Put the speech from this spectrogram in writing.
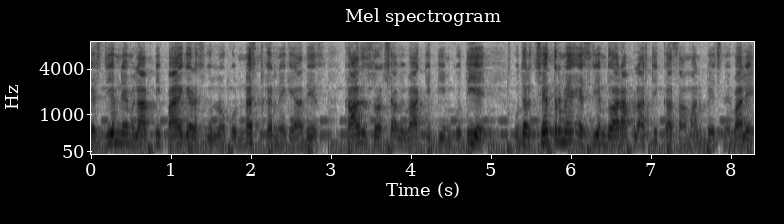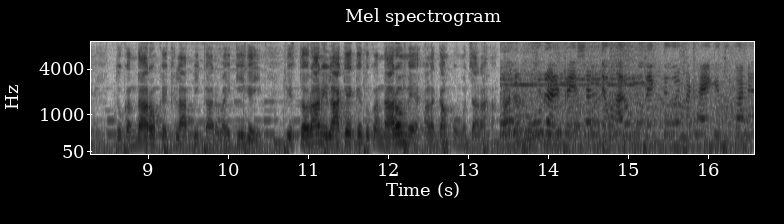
एसडीएम ने मिलावटी पाए गए रसगुल्लों को नष्ट करने के आदेश खाद्य सुरक्षा विभाग की टीम को दिए। उधर क्षेत्र में एसडीएम द्वारा प्लास्टिक का सामान बेचने वाले दुकानदारों के खिलाफ भी कार्रवाई की गई। इस दौरान इलाके के दुकानदारों में हड़कंप मचा रहा। त्योहारों को देखते हुए मिठाई की दुकानें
